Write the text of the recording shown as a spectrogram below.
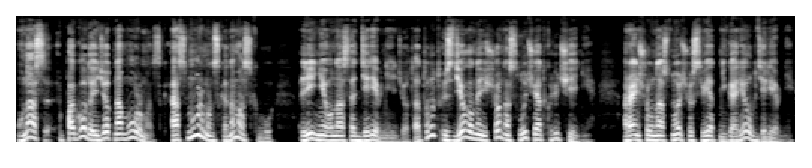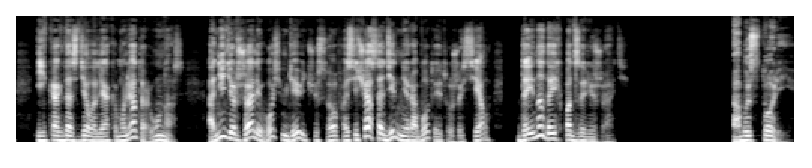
У нас погода идет на Мурманск, а с Мурманска на Москву. Линия у нас от деревни идет, а тут сделано еще на случай отключения. Раньше у нас ночью свет не горел в деревне, и когда сделали аккумулятор у нас, они держали 8-9 часов, а сейчас один не работает, уже сел. Да и надо их подзаряжать. Об истории.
